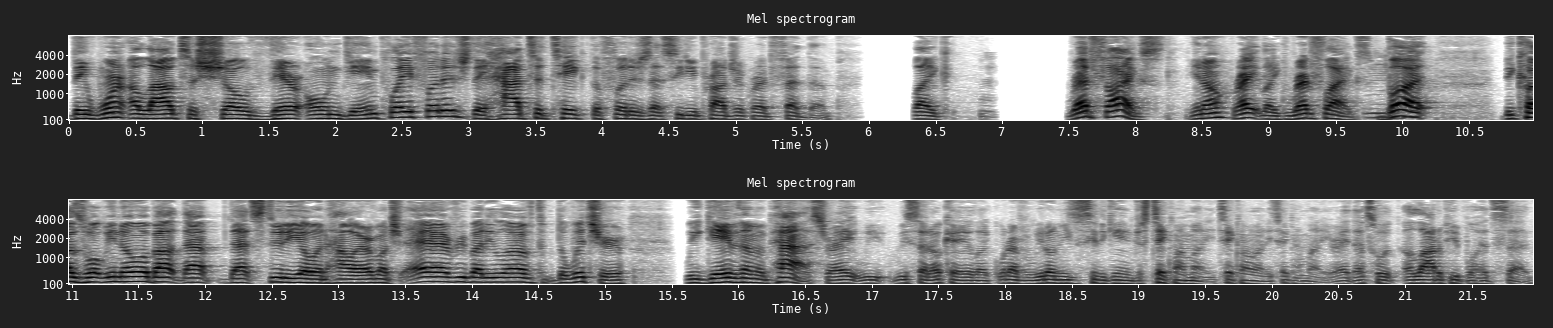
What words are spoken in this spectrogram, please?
they weren't allowed to show their own gameplay footage. They had to take the footage that CD Projekt Red fed them. Like red flags, you know, right? Like red flags. Mm-hmm. But because what we know about that that studio and how much everybody loved The Witcher, we gave them a pass, right? We we said, okay, like whatever, we don't need to see the game, just take my money, take my money, take my money, right? That's what a lot of people had said.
